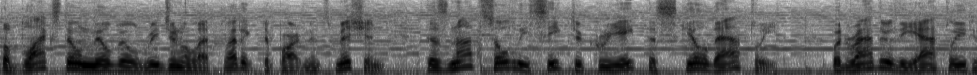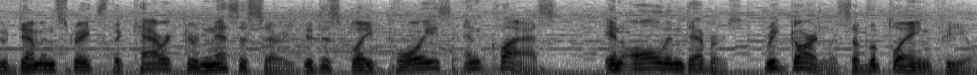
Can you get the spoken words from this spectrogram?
The Blackstone Millville Regional Athletic Department's mission does not solely seek to create the skilled athlete, but rather the athlete who demonstrates the character necessary to display poise and class in all endeavors, regardless of the playing field.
